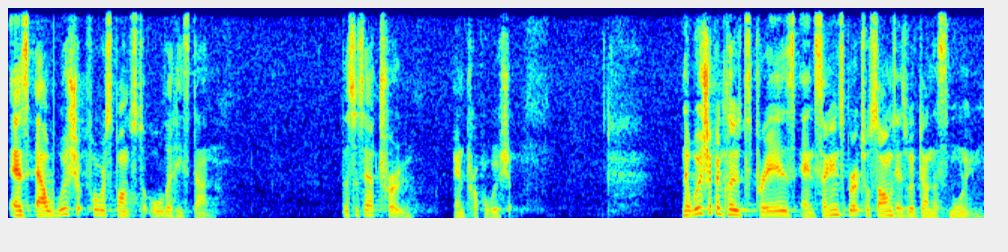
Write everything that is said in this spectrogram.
as our worshipful response to all that He's done. This is our true and proper worship. Now, worship includes prayers and singing spiritual songs, as we've done this morning.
